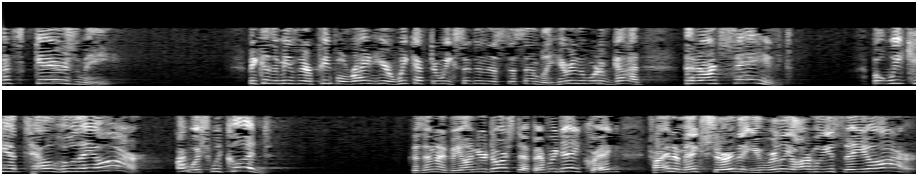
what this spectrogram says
That scares me. Because it means there are people right here, week after week, sitting in this assembly, hearing the Word of God, that aren't saved. But we can't tell who they are. I wish we could. Because then I'd be on your doorstep every day, Craig, trying to make sure that you really are who you say you are.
